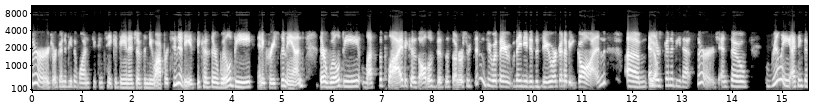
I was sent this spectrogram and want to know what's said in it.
surge are going to be the ones who can take advantage of the new opportunities because there will be an increased demand. There will be less supply because all those business owners who didn't do what they, they needed to do are going to be gone. Um, and Yeah. there's going to be that surge. And so, really, I think the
